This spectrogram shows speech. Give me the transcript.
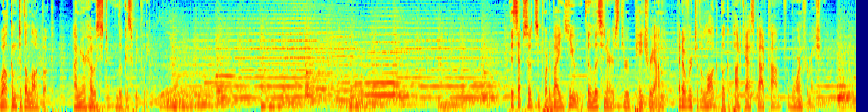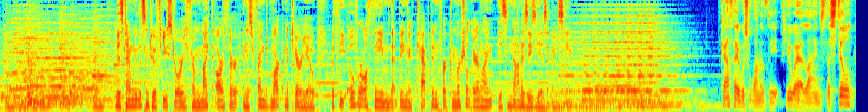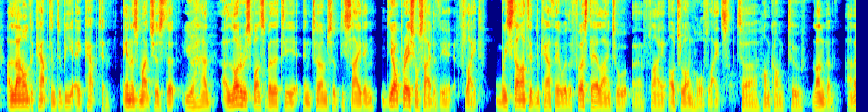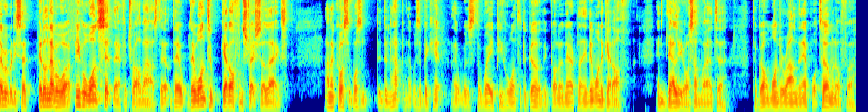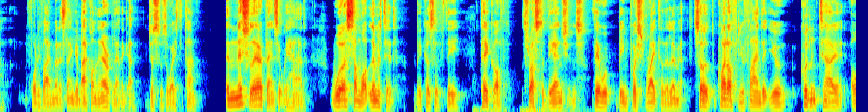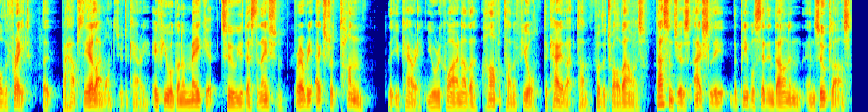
Welcome to the Logbook. I'm your host, Lucas Weakley. This episode supported by you, the listeners, through Patreon. Head over to thelogbookpodcast.com for more information. This time we listen to a few stories from Mike Arthur and his friend Mark Macario with the overall theme that being a captain for a commercial airline is not as easy as it may seem. Cathay was one of the few airlines that still allowed the captain to be a captain, in as much as that you had a lot of responsibility in terms of deciding the operational side of the flight. We started in Cathay with the first airline to uh, fly ultra long haul flights to Hong Kong to London. And everybody said, it'll never work. People won't sit there for 12 hours. They, they, they want to get off and stretch their legs. And of course, it wasn't. It didn't happen. It was a big hit. It was the way people wanted to go. They got an airplane. They didn't want to get off in Delhi or somewhere to to go and wander around an airport terminal for 45 minutes, then get back on an airplane again. It just was a waste of time. Initial airplanes that we had were somewhat limited because of the takeoff thrust of the engines. They were being pushed right to the limit. So quite often you find that you couldn't carry all the freight perhaps the airline wanted you to carry if you were going to make it to your destination. For every extra ton that you carry, you require another half a ton of fuel to carry that ton for the 12 hours. Passengers, actually, the people sitting down in, in zoo class,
